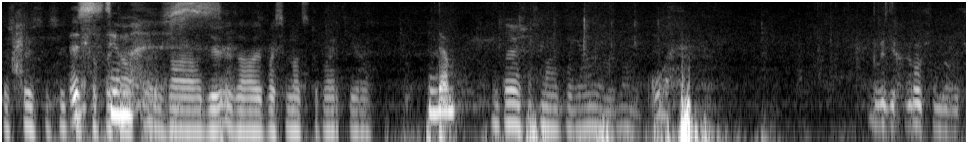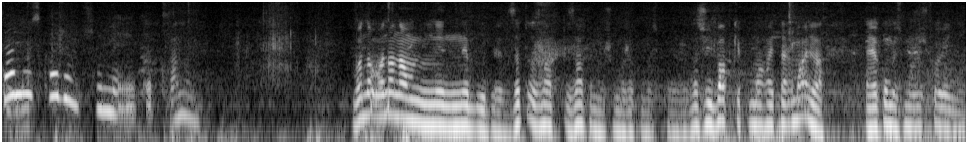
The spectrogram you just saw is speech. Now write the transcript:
це ж той сусід, З що цим- питав за, за 18 квартиру. Да. Ну, то я щось маю подивитися, не знаю. Вроді хороша. Та ну скажемо, що не. Та ну. Воно, воно нам не, не буде. Зато знати, знатимемо, що може комусь поможе. Значить, бабки допомагають нормально, а якомусь мужичкові ні.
